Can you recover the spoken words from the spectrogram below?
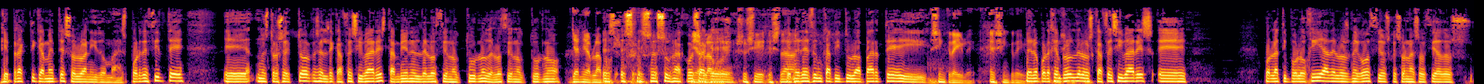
que prácticamente solo han ido más. Por decirte Eh, nuestro sector, que es el de cafés y bares, también el del ocio nocturno, del ocio nocturno. Ya ni hablamos. eso es una cosa que, merece un capítulo aparte y. Es increíble, es increíble. Pero, por ejemplo, el de los cafés y bares, eh, por la tipología de los negocios que son asociados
